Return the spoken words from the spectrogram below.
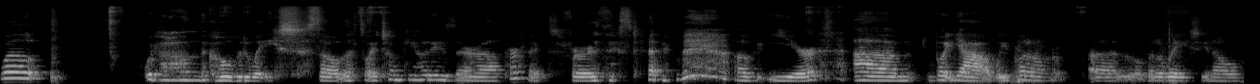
well, we put on the COVID weight, so that's why chunky hoodies are uh, perfect for this time of year. Um, but yeah, we put on a little bit of weight, you know,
